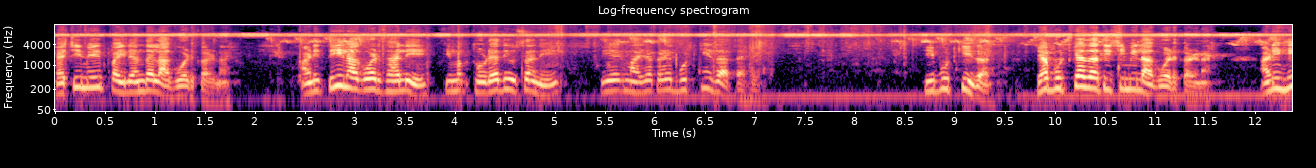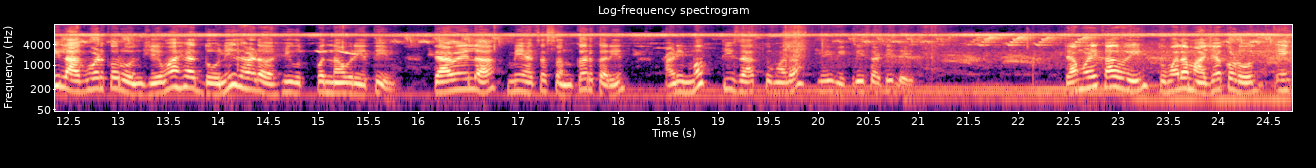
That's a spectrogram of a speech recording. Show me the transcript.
ह्याची मी पहिल्यांदा लागवड करणार. आणि ती लागवड झाली की मग थोड्या दिवसांनी ही एक माझ्याकडे बुटकी जात आहे. ही बुटकी जात. या बुटक्या जातीची मी लागवड करणार. आणि ही लागवड करून जेव्हा ह्या दोन्ही झाडं ही उत्पन्नावर येतील त्यावेळेला मी ह्याचा संकर करीन आणि मग ती जात तुम्हाला मी विक्रीसाठी देईन. त्यामुळे काय होईल तुम्हाला माझ्याकडून एक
